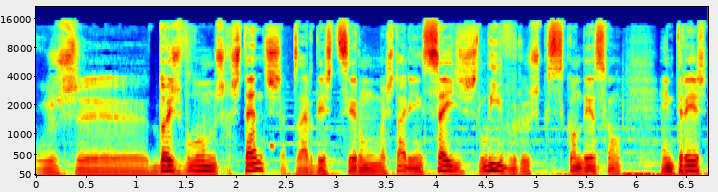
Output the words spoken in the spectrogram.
os uh, dois volumes restantes, apesar deste ser uma história em seis livros que se condensam em três,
